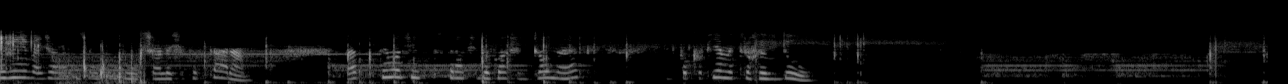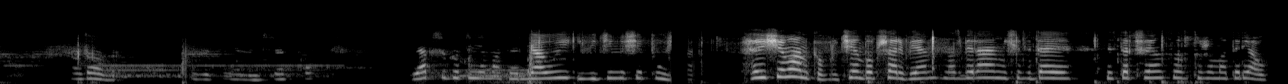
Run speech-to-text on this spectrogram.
Może nie będzie on jakiś najtrudniejszy, ale się postaram. A w tym odcinku postaram się dokończyć domek i pokopiemy trochę w dół. No dobra. Zetniemy drzewko. Ja przygotuję materiały i widzimy się później. Hej siemanko, wróciłem po przerwie. Nazbierałem mi się wydaje wystarczająco dużo materiałów.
